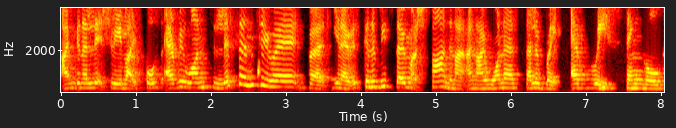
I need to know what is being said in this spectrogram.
I'm gonna literally like force everyone to listen to it. But you know, it's gonna be so much fun and I and I wanna celebrate every single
